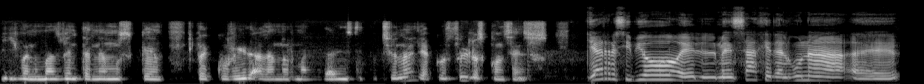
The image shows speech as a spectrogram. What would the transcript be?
y bueno, más bien tenemos que recurrir a la normalidad institucional y a construir los consensos. ¿Ya recibió el mensaje de alguna eh,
